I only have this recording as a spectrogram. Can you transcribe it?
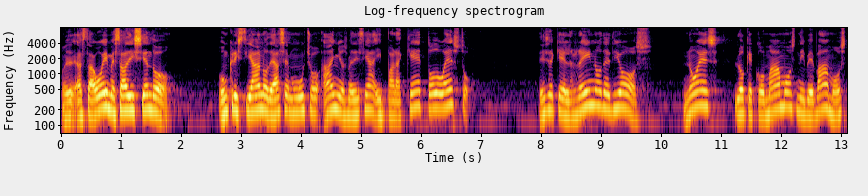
Pues, hasta hoy me estaba diciendo un cristiano de hace muchos años, me decía, ¿y para qué todo esto? Dice que el reino de Dios no es lo que comamos ni bebamos,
